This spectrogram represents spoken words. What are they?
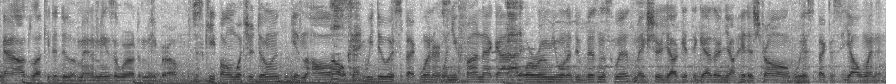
Yeah, I was lucky to do it, man. It means the world to me, bro. Just keep on what you're doing, get in the halls. Oh, okay. We do expect winners. When you find that guy Got in the war room you want to do business with, make sure y'all get together and y'all hit it strong. We expect to see y'all winning.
